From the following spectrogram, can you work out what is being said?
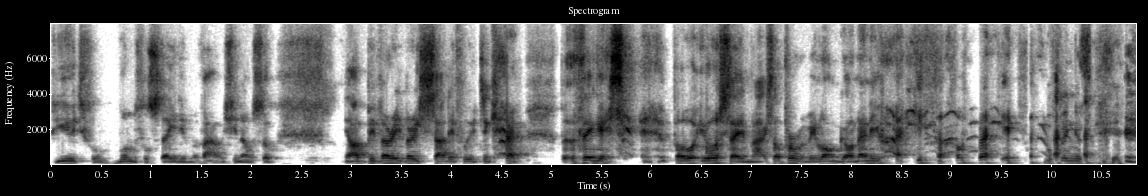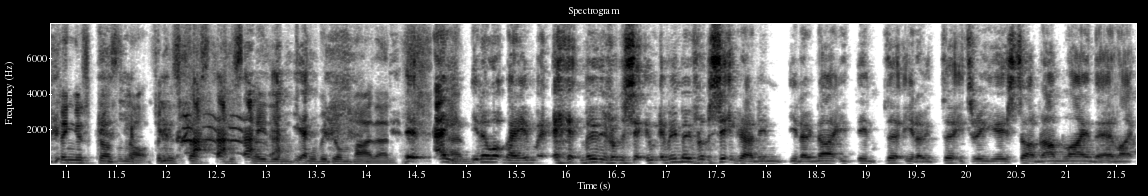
beautiful, wonderful stadium of ours. You know, so I'd be very, very sad if we were to go. But the thing is, by what you're saying, Max, I'll probably be long gone anyway. well, fingers, fingers crossed not. Fingers crossed the stadium yeah. will be done by then. Hey, um, you know what, mate? Moving from the city, if we move from the city ground in, you know, 90, in, you know, 33 years time, and I'm lying there and like,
